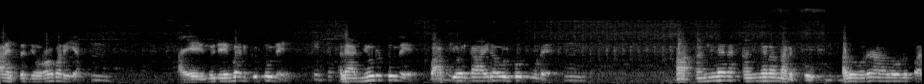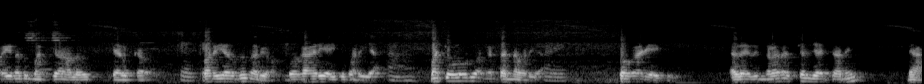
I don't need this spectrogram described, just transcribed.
ആയിരത്തഞ്ഞൂറോ പറയാം. എഴുന്നൂറ്റി അമ്പത് എനിക്ക് കിട്ടൂലേ? അല്ല അഞ്ഞൂറ് കിട്ടൂലേ? ബാക്കിയവർക്ക് ആയിരം അവർക്ക് കൊടുക്കൂലേ അങ്ങനെ അങ്ങനെ നടക്കും. അത് ഒരാളോട് പറയുന്നത് മറ്റൊരാൾ കേൾക്കണം. കേൾക്കാം. പറയാതെന്ന് അറിയാം സ്വകാര്യമായിട്ട് പറയാ മറ്റുള്ളവരും അങ്ങനെ തന്നെ പറയാം. സ്വകാര്യമായിട്ട്. അതായത് നിങ്ങളെ രക്ഷ വിചാരിച്ചാണ് ഞാൻ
